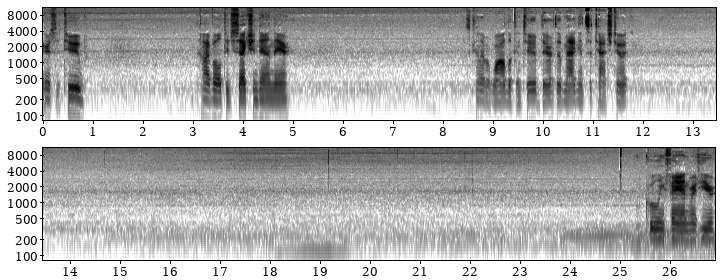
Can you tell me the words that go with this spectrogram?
Here's the tube, high voltage section down there. It's kind of a wild looking tube there, the magnets attached to it. Cooling fan right here.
